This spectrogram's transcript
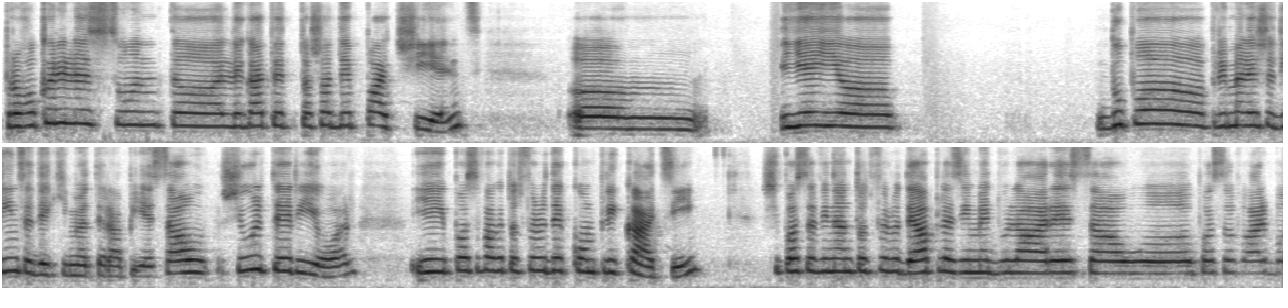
provocările sunt uh, legate tot așa de pacienți. Uh, ei, uh, după primele ședințe de chimioterapie sau și ulterior, ei pot să facă tot felul de complicații și pot să vină în tot felul de aplezii medulare sau uh, pot să aibă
